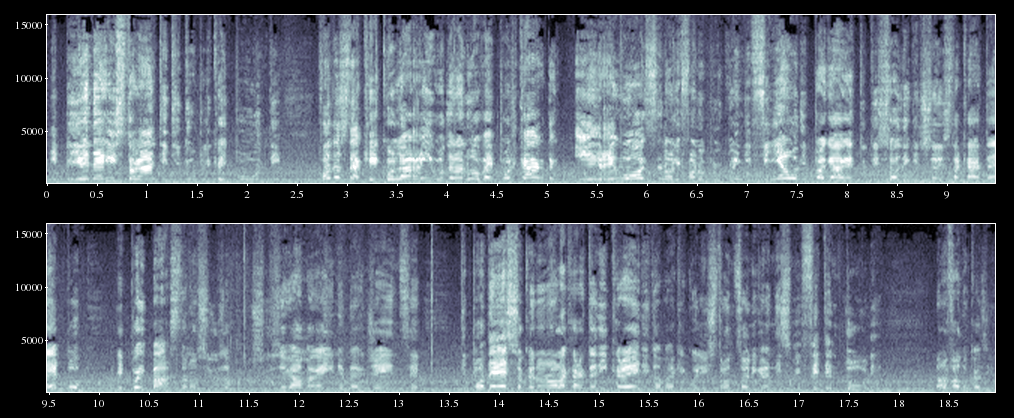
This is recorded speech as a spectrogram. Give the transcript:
e nei ristoranti ti duplica i punti. Fatto sta che con l'arrivo della nuova Apple Card i rewards non li fanno più, quindi finiamo di pagare tutti i soldi che ci sono in sta carta Apple e poi basta, non si usa si userà magari in emergenze, tipo adesso che non ho la carta di credito perché quegli stronzoni grandissimi fetentoni hanno fatto casino.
